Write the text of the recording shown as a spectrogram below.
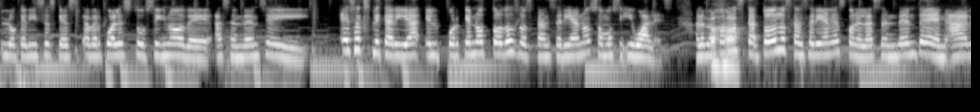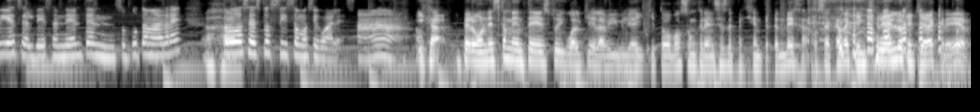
lo que dices, que es a ver cuál es tu signo de ascendencia y eso explicaría el por qué no todos los cancerianos somos iguales. A lo mejor los todos los cancerianos con el ascendente en Aries, el descendente en su puta madre, Ajá. todos estos sí somos iguales. Ah, ok. Hija, pero honestamente esto igual que la Biblia y que todo son creencias de gente pendeja. O sea, cada quien cree en lo que quiera creer.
